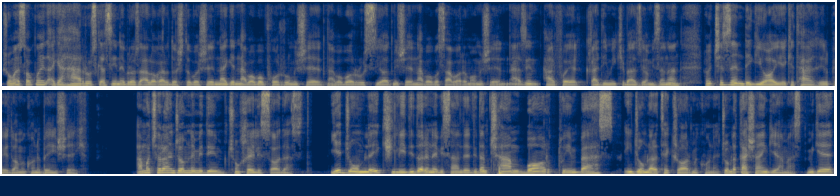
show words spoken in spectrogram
شما حساب کنید اگه هر روز کسی این ابراز علاقه رو داشته باشه نگه نبابا پررو میشه نبابا روسیاد میشه نبابا سوار ما میشه نه از این حرفای قدیمی که بعضیا می‌زنن. چه زندگی هایی که تغییر پیدا می‌کنه به این شکل؟ اما چرا انجام نمیدیم؟ چون خیلی ساده است. یه جمله کلیدی داره نویسنده. دیدم چند بار تو این بحث این جمله رو تکرار می‌کنه. جمله قشنگی هم است میگه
